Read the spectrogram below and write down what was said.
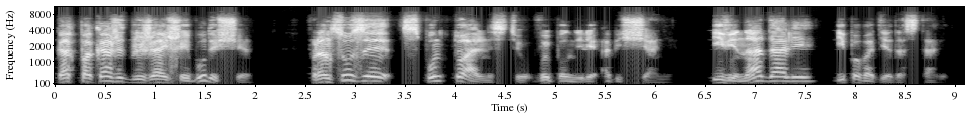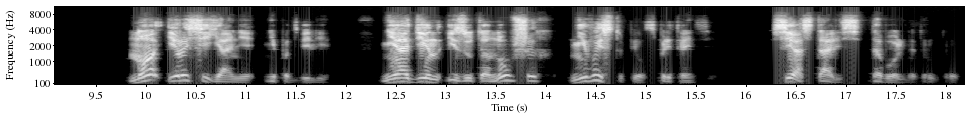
Как покажет ближайшее будущее, французы с пунктуальностью выполнили обещание. И вина дали, и по воде доставили. Но и россияне не подвели. Ни один из утонувших не выступил с претензией. Все остались довольны друг другом.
